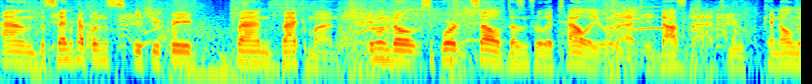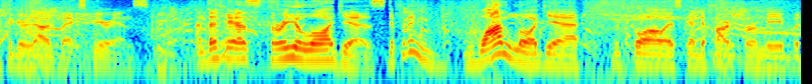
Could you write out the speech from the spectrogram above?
And the same happens if you pick Benn Beckman, even though support itself doesn't really tell you that it does that, you can only figure it out by experience. And then he has three Logias. Defeating one Logia with Koala is kinda hard for me, but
